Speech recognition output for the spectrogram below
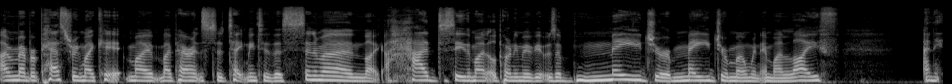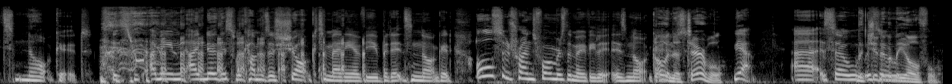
I remember pestering my kid, my my parents to take me to the cinema, and like I had to see the My Little Pony movie. It was a major, major moment in my life, and it's not good. It's, I mean, I know this will come as a shock to many of you, but it's not good. Also, Transformers the movie is not good. Oh, and it's terrible. yeah. Uh, so Legitimately so, awful.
